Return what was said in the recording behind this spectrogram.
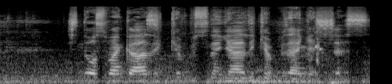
Şimdi Osman Gazi Köprüsü'ne geldik, köprüden geçeceğiz.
